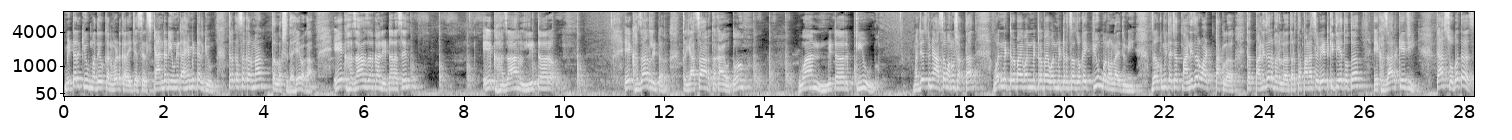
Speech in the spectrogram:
मीटर क्यूबमध्ये कन्वर्ट करायची असेल स्टँडर्ड युनिट आहे मीटर क्यूब तर कसं करणार? तर लक्ष द्या. हे बघा एक हजार जर का लिटर असेल एक हजार लिटर एक हजार लिटर तर याचा अर्थ काय होतो? वन मीटर क्यूब म्हणजेच तुम्ही असं म्हणू शकतात one metre by one metre by one मीटरचा जो काही क्यूब बनवला आहे तुम्ही जर तुम्ही त्याच्यात पाणी जर वाट टाकलं त्यात पाणी जर भरलं तर त्या पाण्याचं वेट किती येत होतं? एक हजार के जी त्यासोबतच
